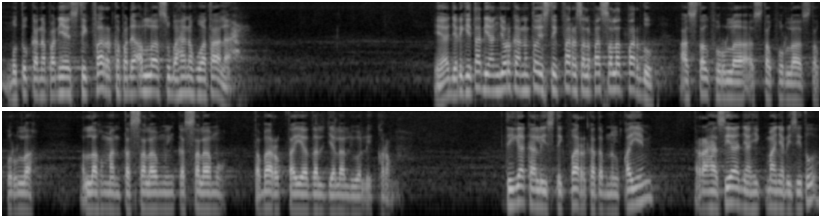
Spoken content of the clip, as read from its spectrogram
membutuhkan apanya? Istighfar kepada Allah Subhanahu wa taala. Ya jadi kita dianjurkan untuk istighfar selepas salat fardu. Astagfirullah astagfirullah astagfirullah Allahumma antas salamu inkas salamu. Tabarak tayyadal jalali wal ikram. Tiga kali istighfar kata Ibnul Qayyim, rahasianya hikmahnya di situ.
